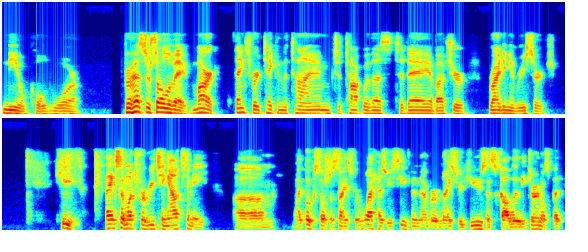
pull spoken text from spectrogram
neo Cold War. Professor Solovey, Mark, thanks for taking the time to talk with us today about your writing and research. Keith, thanks so much for reaching out to me. Um, my book, Social Science for What, has received a number of nice reviews in scholarly journals, but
